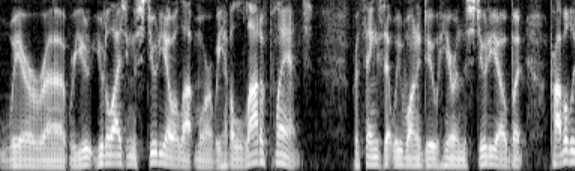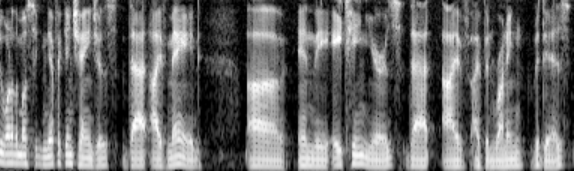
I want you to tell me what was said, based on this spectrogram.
we're uh, we're u- utilizing the studio a lot more. We have a lot of plans for things that we want to do here in the studio, but probably one of the most significant changes that I've made uh, in the 18 years that I've I've been running the Diz,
